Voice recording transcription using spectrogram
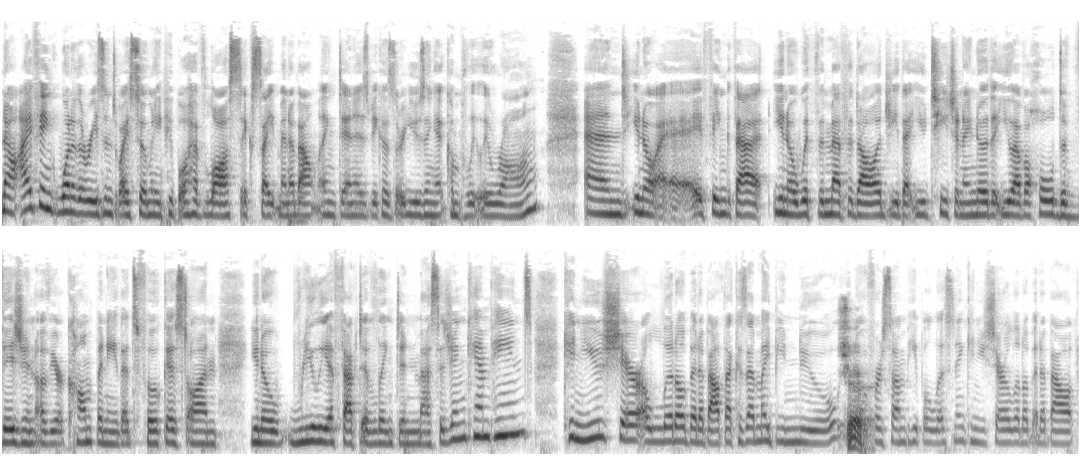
Now, I think one of the reasons why so many people have lost excitement about LinkedIn is because they're using it completely wrong. And, you know, I, I think that, you know, with the methodology that you teach, and I know that you have a whole division of your company that's focused on, you know, really effective LinkedIn messaging campaigns. Can you share a little bit about that? Because that might be new, sure. you know, for some people listening. Can you share a little bit about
